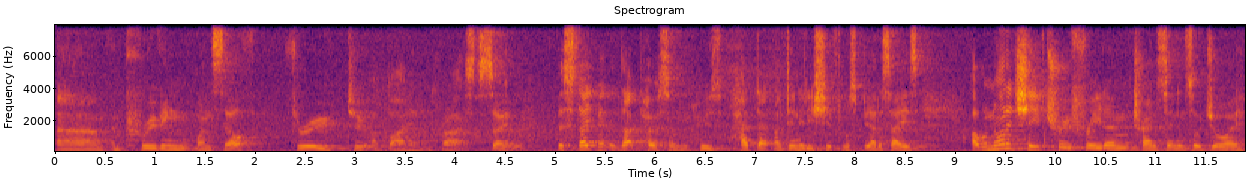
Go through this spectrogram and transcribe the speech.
um, improving oneself through to abiding in Christ. So the statement that that person who's had that identity shift will be able to say is, I will not achieve true freedom, transcendence, or joy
